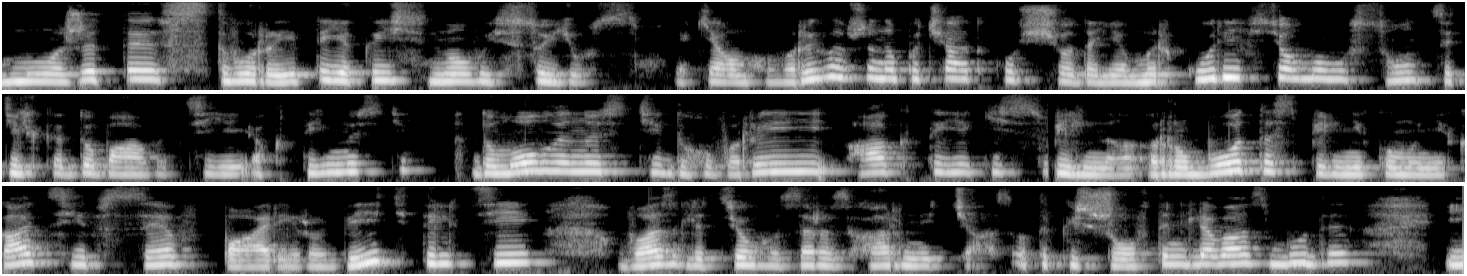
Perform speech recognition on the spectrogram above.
можете створити якийсь новий союз. Як я вам говорила вже на початку, що дає Меркурій в сонце тільки додавить цієї активності, домовленості, договори, акти, якісь спільна робота, спільні комунікації, все в парі. Робіть тельці. У вас для цього зараз гарний час. Отакий жовтень для вас буде. І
